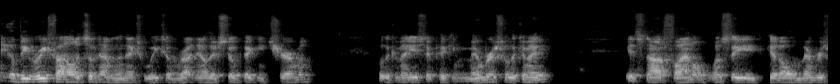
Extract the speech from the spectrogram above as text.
It'll be refiled at sometime in the next week. So right now, they're still picking chairman for the committees, they're picking members for the committee. It's not final. Once they get all the members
